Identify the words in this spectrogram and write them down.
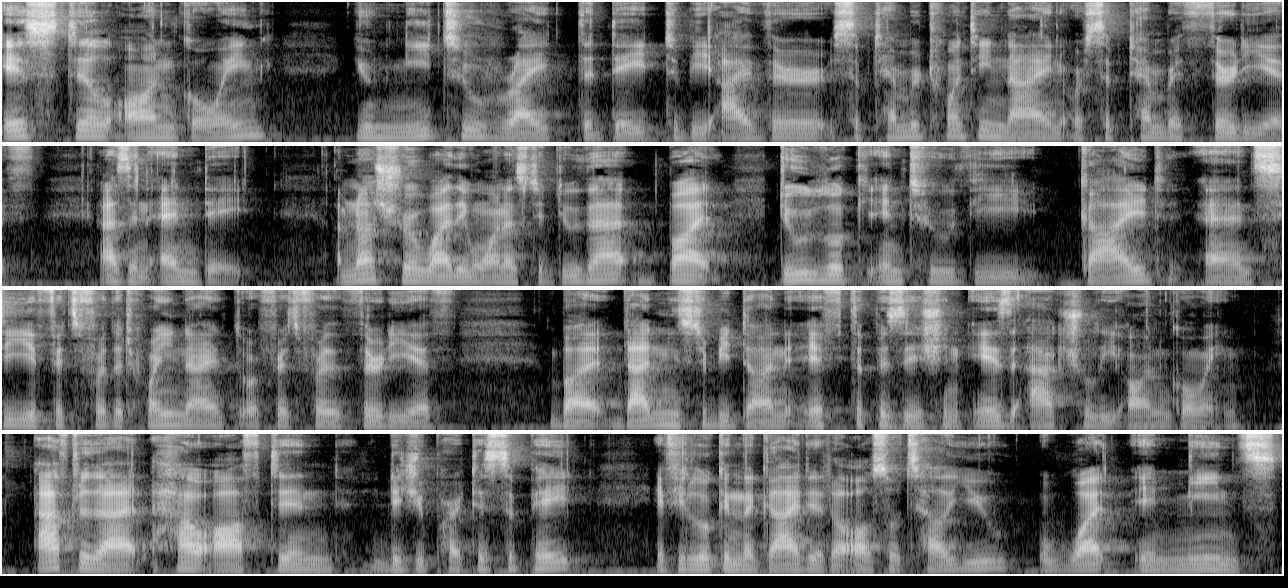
is still ongoing, you need to write the date to be either September 29 or September 30th as an end date. I'm not sure why they want us to do that, but do look into the guide and see if it's for the 29th or if it's for the 30th. But that needs to be done if the position is actually ongoing. After that, how often did you participate? If you look in the guide, it'll also tell you what it means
